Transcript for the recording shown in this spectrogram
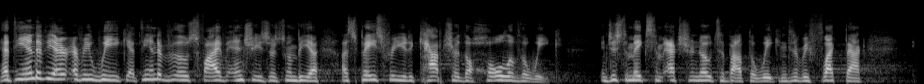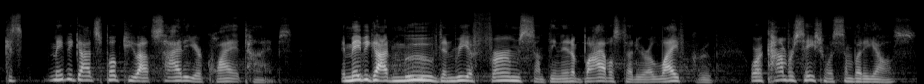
At the end of every week, at the end of those five entries, there's going to be a, a, space for you to capture the whole of the week and just to make some extra notes about the week and to reflect back. Because maybe God spoke to you outside of your quiet times. And maybe God moved and reaffirmed something in a Bible study or a life group or a conversation with somebody else.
